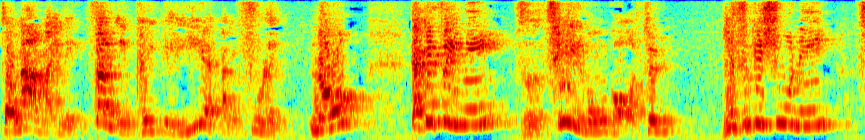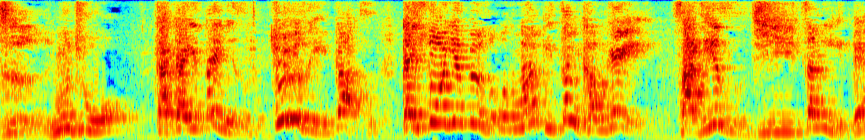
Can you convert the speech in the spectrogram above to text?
找哪买呢？挣一赔给你也当夫人。喏，这个罪呢是吹风高州，你这个学呢是木脚，大概一代呢是专人嘎子，该所有都是我是俺给正口的，实际是奇珍异品。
